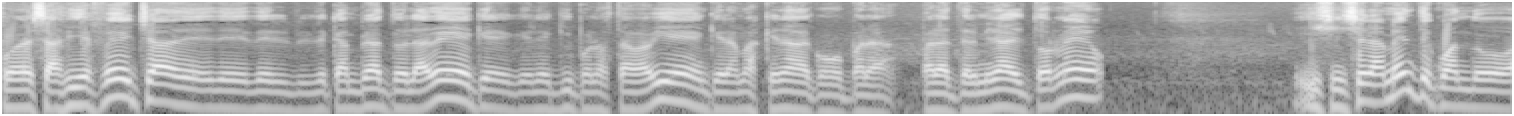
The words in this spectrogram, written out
fueron esas 10 fechas del campeonato de la D, que, el equipo no estaba bien, que era más que nada como para, para terminar el torneo. Y sinceramente cuando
